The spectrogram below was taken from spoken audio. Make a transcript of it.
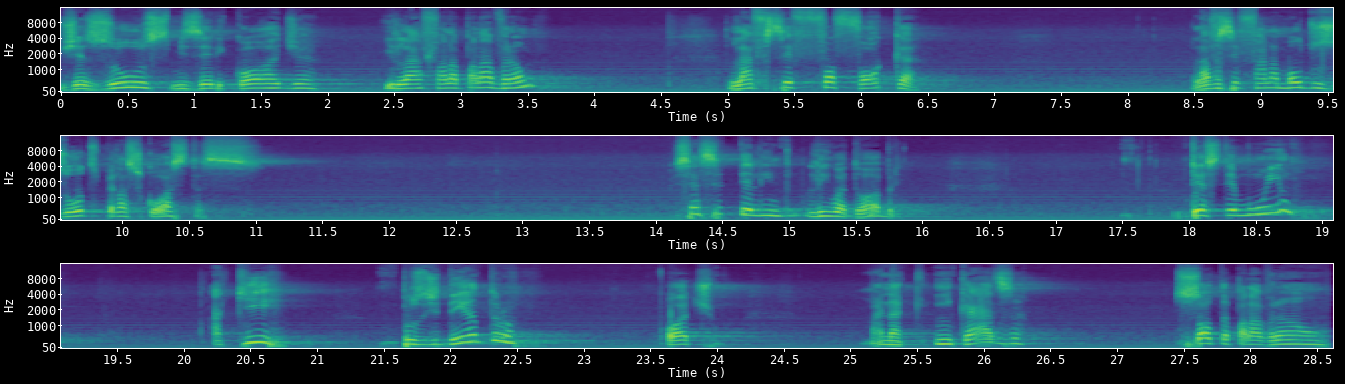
Jesus, misericórdia, e lá fala palavrão. Lá você fofoca. Lá você fala mal dos outros pelas costas. Isso é você ter língua dobre. Testemunho, aqui, para os de dentro, ótimo. Mas na, em casa, solta palavrão,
